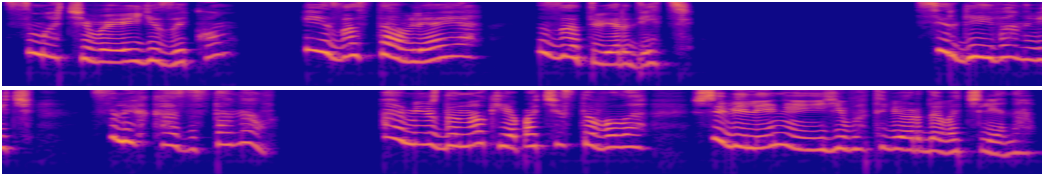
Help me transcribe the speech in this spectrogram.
смачивая языком и заставляя затвердеть. Сергей Иванович слегка застонал, а между ног я почувствовала шевеление его твердого члена.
